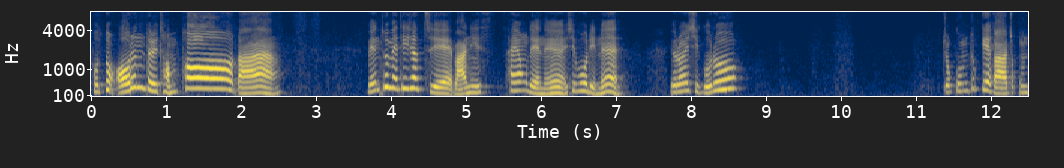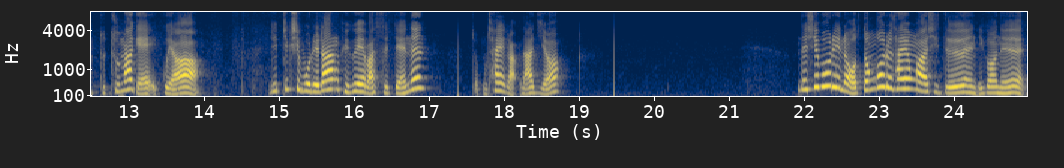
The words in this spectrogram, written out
보통 어른들 점퍼랑 맨투맨 티셔츠에 많이 사용되는 시보리는 이런 식으로 조금 두께가 조금 두툼하게 있고요. 립직 시볼이랑 비교해 봤을 때는 조금 차이가 나지요. 근데 시보리는 어떤 거를 사용하시든 이거는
